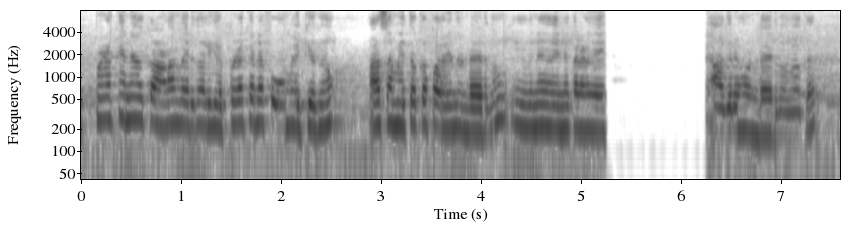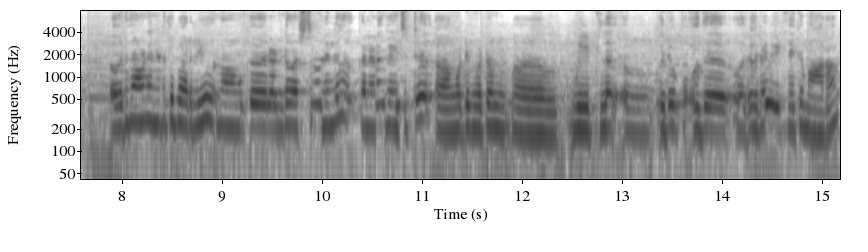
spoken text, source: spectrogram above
എപ്പോഴൊക്കെ എന്നെ കാണാൻ വരുന്നു അല്ലെങ്കിൽ എപ്പോഴൊക്കെ എന്നെ ഫോൺ വിളിക്കുന്നു ആ സമയത്തൊക്കെ പറയുന്നുണ്ടായിരുന്നു ഇവന് എന്നെ കല്യാണം കഴിക്കാൻ ആഗ്രഹം ഉണ്ടായിരുന്നു എന്നൊക്കെ. ഒരു തവണ എന്റെ അടുത്ത് പറഞ്ഞു നമുക്ക് രണ്ട് വർഷത്തിനുള്ളിൽ കല്യാണം കഴിച്ചിട്ട് അങ്ങോട്ടും ഇങ്ങോട്ടും വീട്ടിൽ ഒരു ഇത് ഒരേ വീട്ടിലേക്ക് മാറാം.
